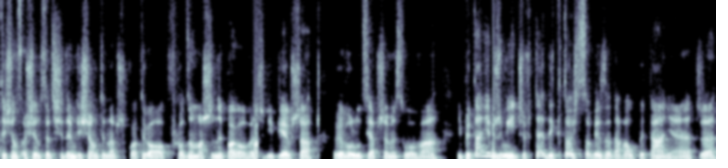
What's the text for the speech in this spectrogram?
1870 na przykład rok, wchodzą maszyny parowe, czyli pierwsza rewolucja przemysłowa. I pytanie brzmi, czy wtedy ktoś sobie zadawał pytanie, że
